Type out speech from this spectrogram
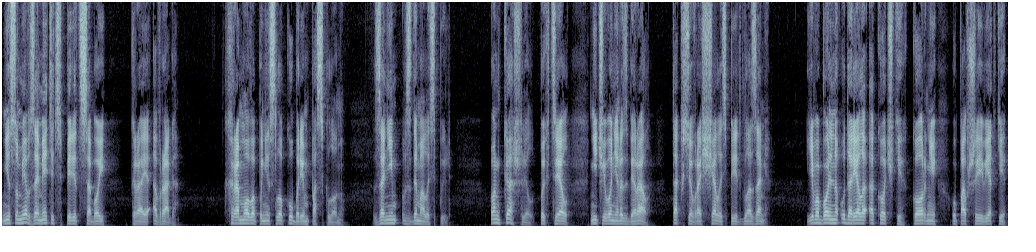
не сумев заметить перед собой края оврага. Хромово понесло кубарем по склону. За ним вздымалась пыль. Он кашлял, пыхтел, ничего не разбирал. Так все вращалось перед глазами. Его больно ударяло о кочки, корни, упавшие ветки,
